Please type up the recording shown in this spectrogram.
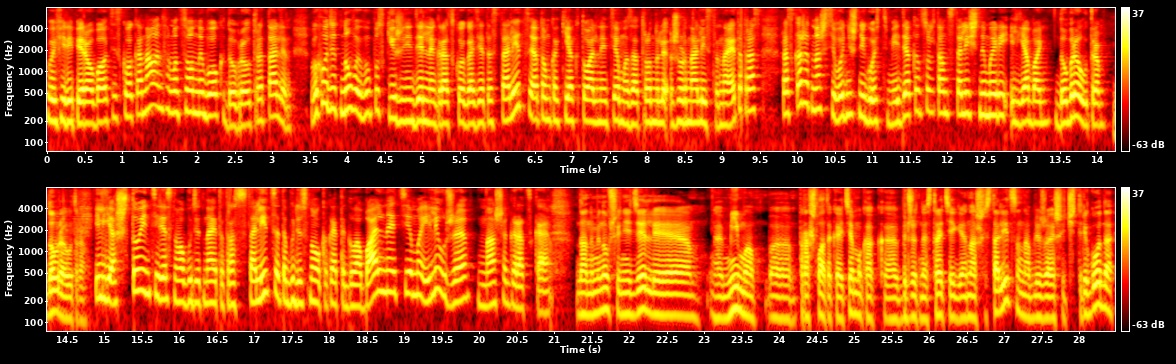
В эфире Первого Балтийского канала информационный блок «Доброе утро, Таллин». Выходит новый выпуск еженедельной городской газеты столицы. О том, какие актуальные темы затронули журналисты на этот раз, расскажет наш сегодняшний гость, медиаконсультант столичной мэрии Илья Бань. Доброе утро. Доброе утро. Илья, что интересного будет на этот раз в столице? Это будет снова какая-то глобальная тема или уже наша городская? Да, на минувшей неделе э, мимо э, прошла такая тема, как э, бюджетная стратегия нашей столицы на ближайшие четыре года.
